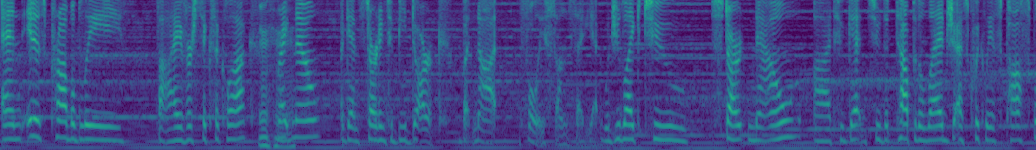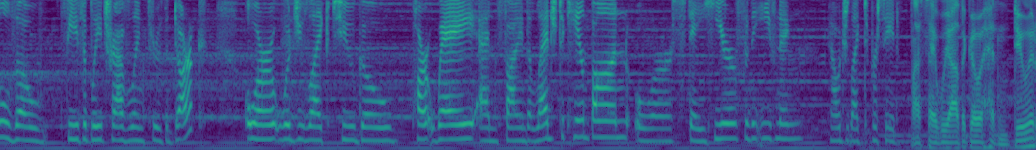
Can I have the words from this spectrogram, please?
And it is probably five or six o'clock right now. Again, starting to be dark, but not fully sunset yet. Would you like to start now uh, to get to the top of the ledge as quickly as possible, though feasibly traveling through the dark? Or would you like to go part way and find a ledge to camp on, or stay here for the evening? How would you like to proceed? I say we either go ahead and do it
